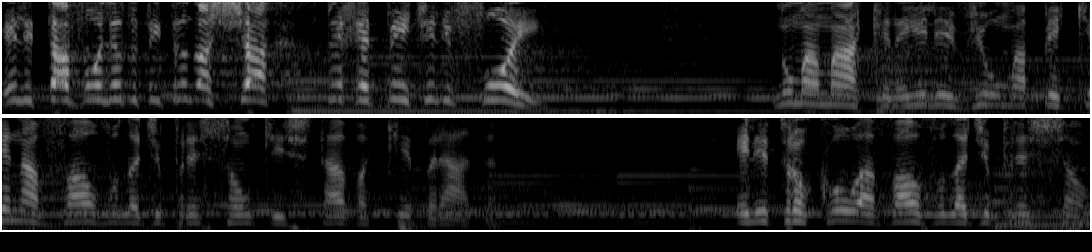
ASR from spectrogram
Ele estava olhando, tentando achar. De repente ele foi numa máquina e ele viu uma pequena válvula de pressão que estava quebrada. Ele trocou a válvula de pressão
